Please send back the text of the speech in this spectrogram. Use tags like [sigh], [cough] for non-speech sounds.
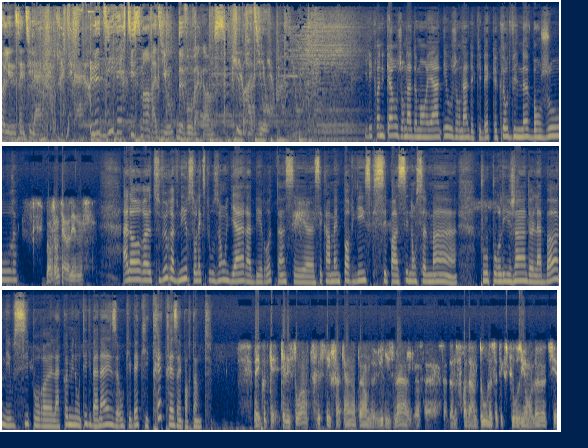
Caroline Saint-Hilaire. Le divertissement radio de vos vacances. Cube Radio. Il est chroniqueur au Journal de Montréal et au Journal de Québec. Claude Villeneuve, bonjour. Bonjour Caroline. Alors, euh, tu veux revenir sur l'explosion hier à Beyrouth. Hein? C'est, euh, c'est quand même pas rien ce qui s'est passé, non seulement euh, pour, pour les gens de là-bas, mais aussi pour la communauté libanaise au Québec, qui est très, très importante. Mais écoute, quelle histoire triste et choquante. Hein? On a vu les images, là, ça, ça, donne froid dans le dos, là, cette explosion-là qui,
